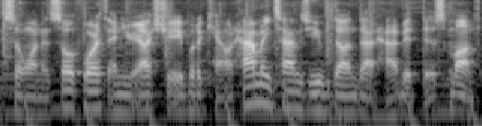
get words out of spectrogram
so on and so forth. And you're actually able to count how many times you've done that habit this month.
